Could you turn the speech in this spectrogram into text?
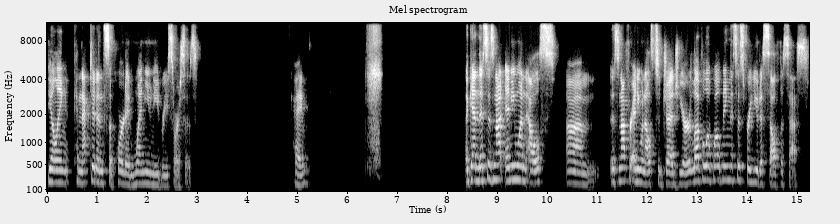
feeling connected and supported when you need resources. Okay. Again, this is not anyone else. Um, it's not for anyone else to judge your level of well being. This is for you to self assess.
